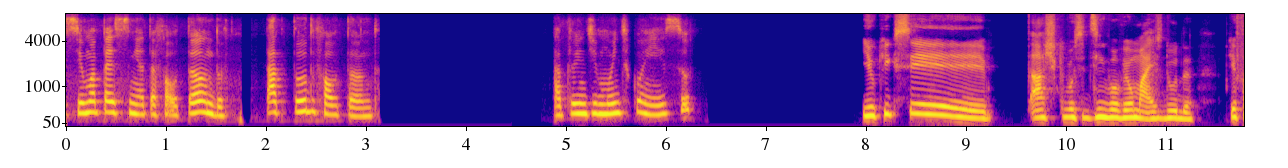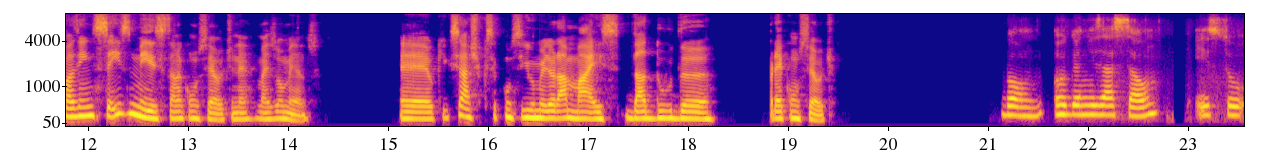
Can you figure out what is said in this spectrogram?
Se uma pecinha está faltando, tá tudo faltando. Aprendi muito com isso. E o que, que você acha que você desenvolveu mais, Duda? Porque fazem seis meses que tá na Concelt, né? Mais ou menos. É, o que, que você acha que você conseguiu melhorar mais da Duda pré-Concelt? Bom, organização, isso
